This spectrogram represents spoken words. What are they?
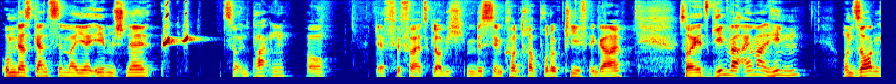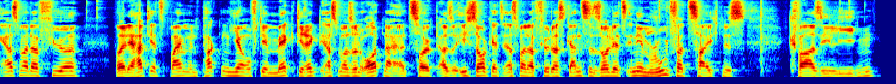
um das Ganze mal hier eben schnell zu entpacken. Oh, der Pfiffer ist, glaube ich, ein bisschen kontraproduktiv, egal. So, jetzt gehen wir einmal hin und sorgen erstmal dafür, weil der hat jetzt beim Entpacken hier auf dem Mac direkt erstmal so einen Ordner erzeugt. Also ich sorge jetzt erstmal dafür, das Ganze soll jetzt in dem Root-Verzeichnis quasi liegen.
